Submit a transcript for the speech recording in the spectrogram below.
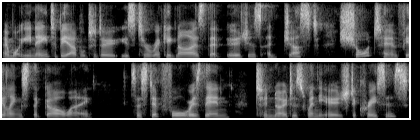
And what you need to be able to do is to recognize that urges are just short term feelings that go away. So, step four is then to notice when the urge decreases.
